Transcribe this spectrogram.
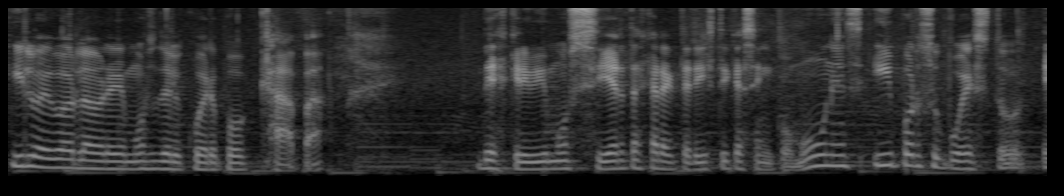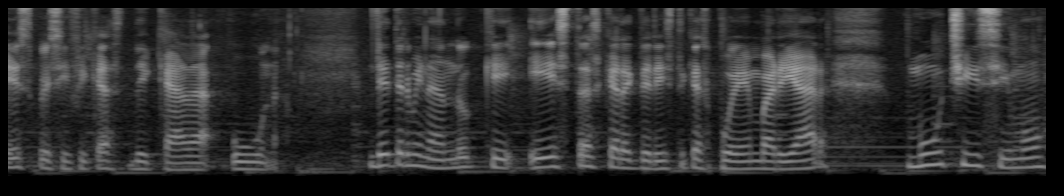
y luego hablaremos del cuerpo kapha. Describimos ciertas características en comunes y por supuesto específicas de cada una determinando que estas características pueden variar muchísimo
